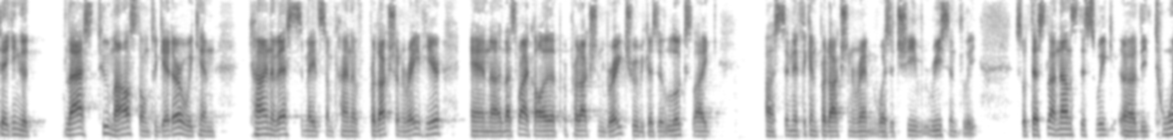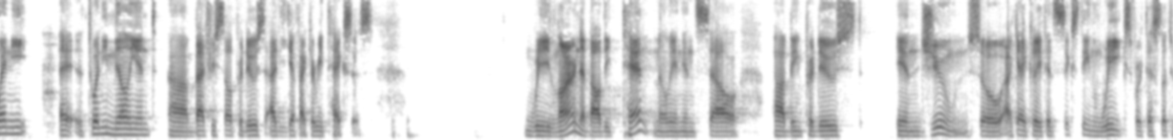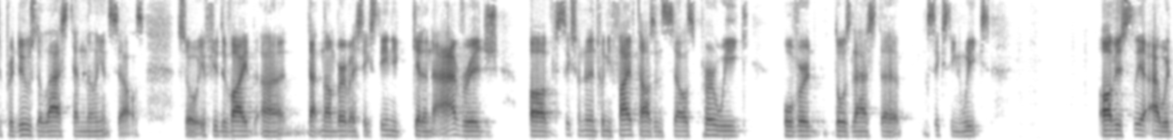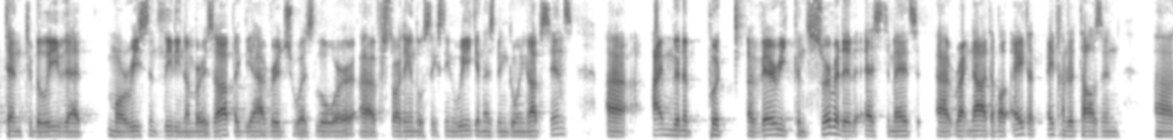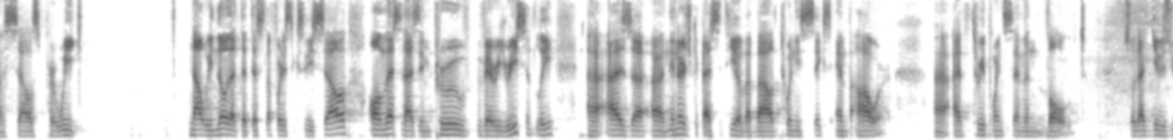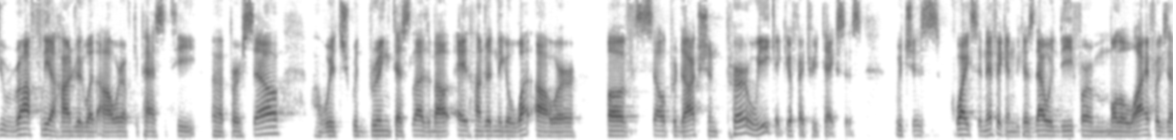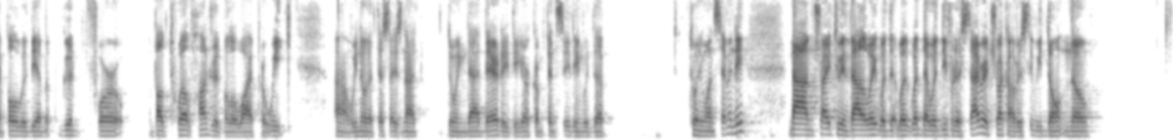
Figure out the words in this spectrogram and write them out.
taking the last two milestones together, we can kind of estimate some kind of production rate here, and uh, that's why I call it a production breakthrough because it looks like a significant production ramp was achieved recently. So Tesla announced this week uh, the 20 a 20 million uh, battery cell produced at Gigafactory Texas. We learned about the 10 million cell uh, being produced in June. So I calculated 16 weeks for Tesla to produce the last 10 million cells. So if you divide uh, that number by 16, you get an average of 625,000 cells per week over those last uh, 16 weeks. Obviously, I would tend to believe that more recently the number is up like the average was lower uh, starting in those 16 week and has been going up since uh, i'm going to put a very conservative estimate uh, right now at about 8 800000 uh, cells per week. Now we know that the tesla 4680 cell unless it has improved very recently uh, has an energy capacity of about 26 amp hour uh, at 3.7 volt. So that gives you roughly 100 watt hour of capacity uh, per cell, uh, which would bring Tesla's about 800 megawatt hour of cell production per week at Gigafactory Texas, which is quite significant because that would be for Model Y, for example, would be good for about 1,200 Model Y per week. Uh, we know that Tesla is not doing that there. They, they are compensating with the 2170. Now I'm trying to evaluate what, the, what, what that would be for the Cybertruck. Obviously, we don't know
